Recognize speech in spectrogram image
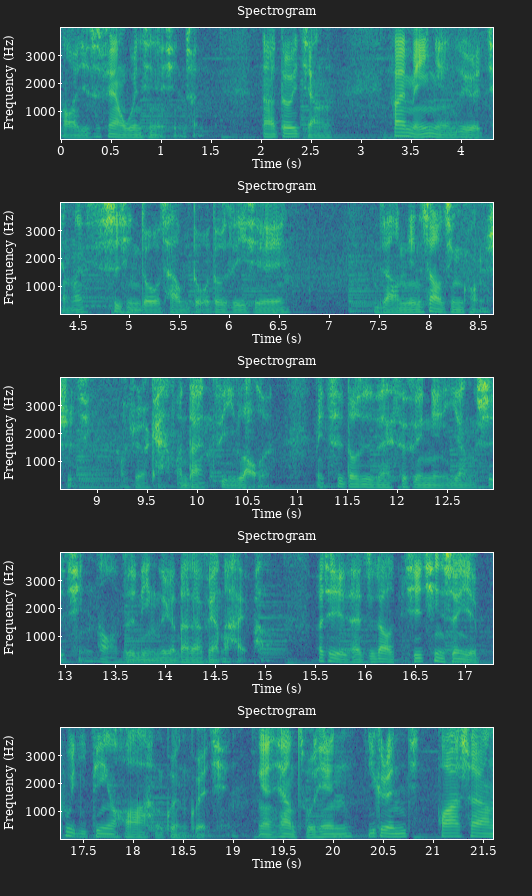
哦，也是非常温馨的行程。那都会讲，发现每一年这个讲的事情都差不多，都是一些你知道年少轻狂的事情。觉得，看完蛋，自己老了，每次都是在碎碎念一样的事情，哦，这令这个大家非常的害怕。而且也才知道，其实庆生也不一定要花很贵很贵的钱。你看，像昨天一个人花上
